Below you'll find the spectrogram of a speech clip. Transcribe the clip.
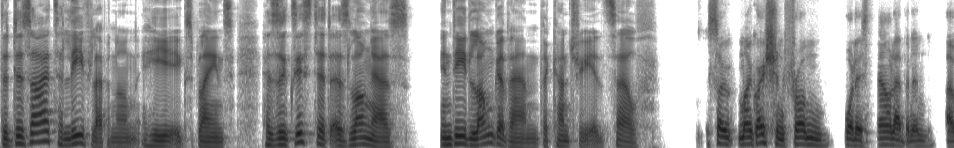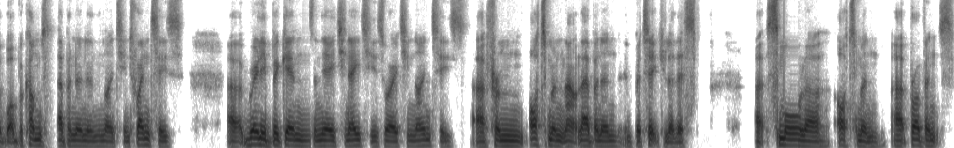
The desire to leave Lebanon, he explains, has existed as long as, indeed longer than, the country itself. So, migration from what is now Lebanon, uh, what becomes Lebanon in the 1920s, uh, really begins in the 1880s or 1890s uh, from Ottoman Mount Lebanon, in particular, this uh, smaller Ottoman uh, province,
